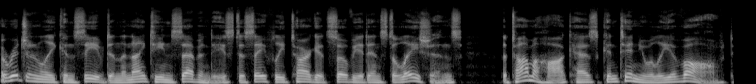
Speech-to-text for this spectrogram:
Originally conceived in the 1970s to safely target Soviet installations, the Tomahawk has continually evolved.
